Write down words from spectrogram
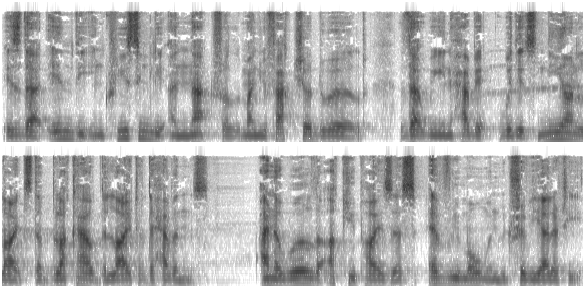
is that in the increasingly unnatural manufactured world that we inhabit, with its neon lights that block out the light of the heavens, and a world that occupies us every moment with triviality,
